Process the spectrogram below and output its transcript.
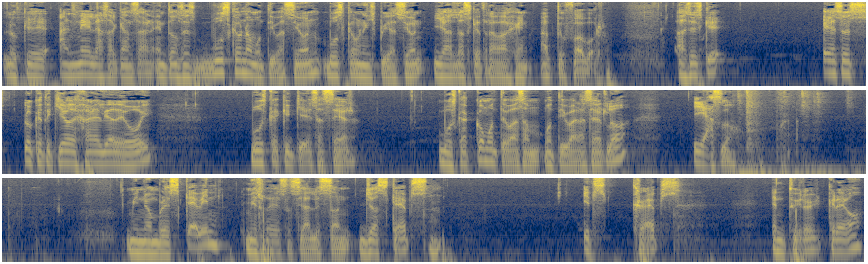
lo que anhelas alcanzar. Entonces, busca una motivación, busca una inspiración y hazlas que trabajen a tu favor. Así es que eso es lo que te quiero dejar el día de hoy. Busca qué quieres hacer. busca cómo te vas a motivar a hacerlo y hazlo. Mi nombre es Kevin, mis redes sociales son JustKeps, It's Krebs, en Twitter creo,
